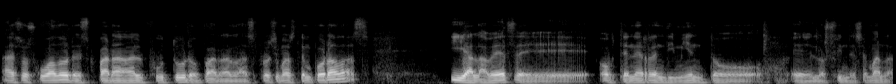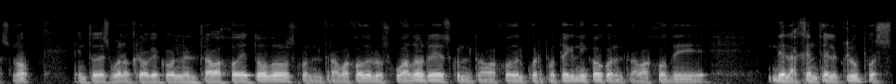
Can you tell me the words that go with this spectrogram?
a esos jugadores para el futuro, para las próximas temporadas y a la vez eh, obtener rendimiento eh, los fines de semana, ¿no? Entonces, bueno, creo que con el trabajo de todos, con el trabajo de los jugadores, con el trabajo del cuerpo técnico, con el trabajo de, la gente del club, pues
